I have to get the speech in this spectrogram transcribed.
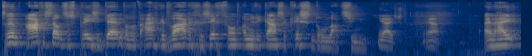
Trump aangesteld is als president, dat het eigenlijk het ware gezicht van het Amerikaanse christendom laat zien. Juist, ja. En hij,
